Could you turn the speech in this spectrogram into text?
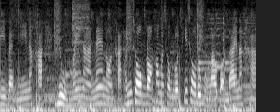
ดีๆ แบบนี้นะคะ อยู่ไม่นานแน่นอนค่ะ ท่านผู้ชมลองเข้ามาชมรถที่โชว์รูมของเราก่อนได้นะคะ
